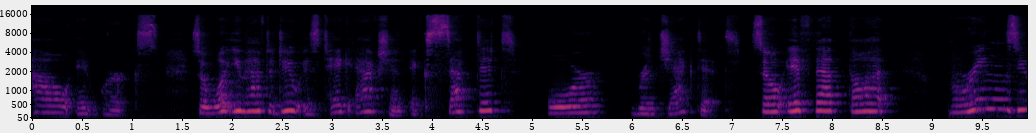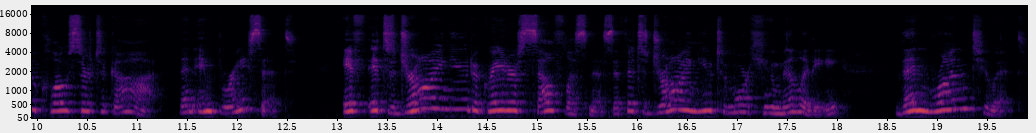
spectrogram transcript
how it works. So, what you have to do is take action, accept it or reject it. So, if that thought brings you closer to God, then embrace it. If it's drawing you to greater selflessness, if it's drawing you to more humility, then run to it.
